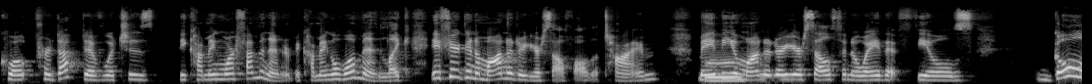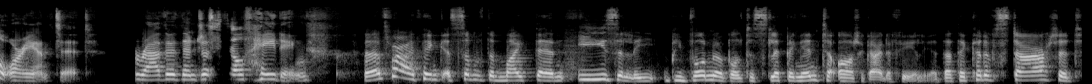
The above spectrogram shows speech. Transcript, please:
quote productive which is becoming more feminine or becoming a woman like if you're going to monitor yourself all the time maybe you Mm. monitor yourself in a way that feels goal oriented rather than just self-hating that's where I think some of them might then easily be vulnerable to slipping into autogynephilia, that they could have started,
